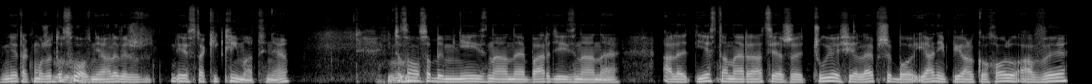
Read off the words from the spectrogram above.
Nie tak może dosłownie, ale wiesz, jest taki klimat, nie? I to są osoby mniej znane, bardziej znane, ale jest ta narracja, że czuję się lepszy, bo ja nie piję alkoholu, a wy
